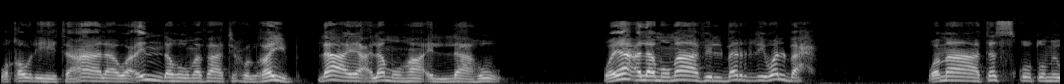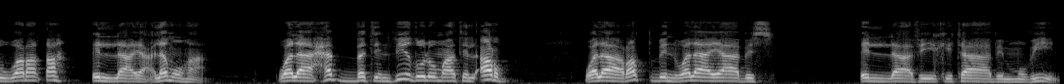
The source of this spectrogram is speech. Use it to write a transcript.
وقوله تعالى وعنده مفاتح الغيب لا يعلمها إلا هو ويعلم ما في البر والبحر وما تسقط من ورقة إلا يعلمها ولا حبة في ظلمات الأرض ولا رطب ولا يابس إلا في كتاب مبين.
